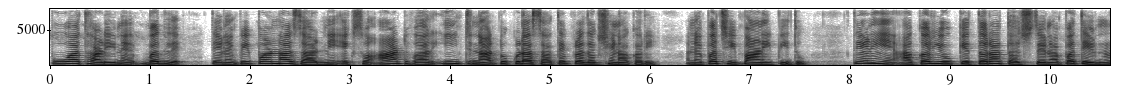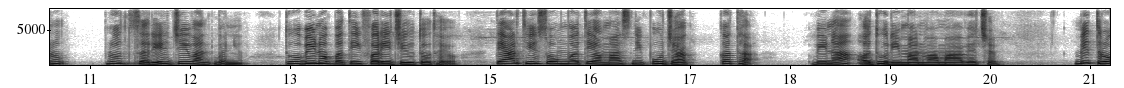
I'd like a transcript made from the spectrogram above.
પૂવા થાળીને બદલે તેણે પીપળના ઝાડની એકસો આઠ વાર ઈંટના ટુકડા સાથે પ્રદક્ષિણા કરી અને પછી પાણી પીધું. તેણીએ આ કર્યું કે તરત જ તેના પતિનું મૃત શરીર જીવંત બન્યું. ધોબીનો પતિ ફરી જીવતો થયો. ત્યારથી સોમવતી અમાસની પૂજા કથા વિના અધૂરી માનવામાં આવે છે. મિત્રો,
